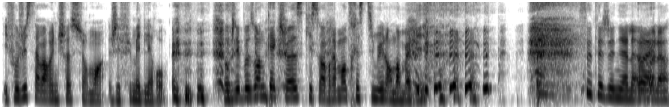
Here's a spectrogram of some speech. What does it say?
il faut juste savoir une chose sur moi, j'ai fumé de l'héros. Donc j'ai besoin de quelque chose qui soit vraiment très stimulant dans ma vie. C'était génial. voilà.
